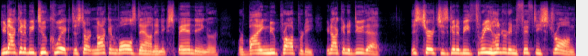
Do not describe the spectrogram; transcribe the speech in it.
you're not going to be too quick to start knocking walls down and expanding or, or buying new property. You're not going to do that. This church is going to be 350 strong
